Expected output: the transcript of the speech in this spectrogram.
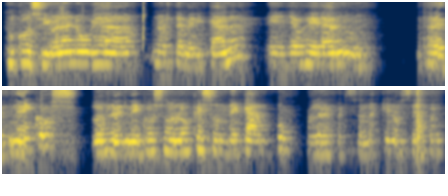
Tú consiguió la novia norteamericana, ellos eran rednecos. Los rednecos son los que son de campo, para las personas que no sepan.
